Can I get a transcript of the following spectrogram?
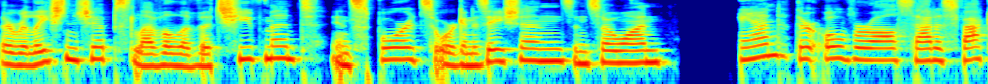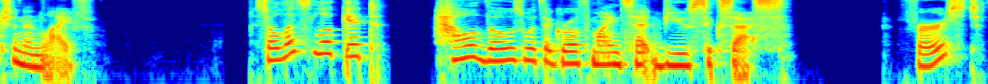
Their relationships, level of achievement in sports, organizations, and so on, and their overall satisfaction in life. So, let's look at how those with a growth mindset view success. First,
